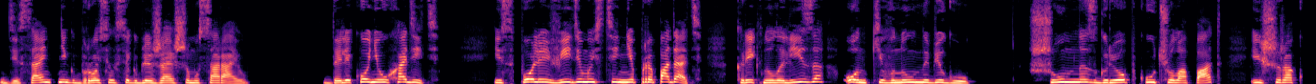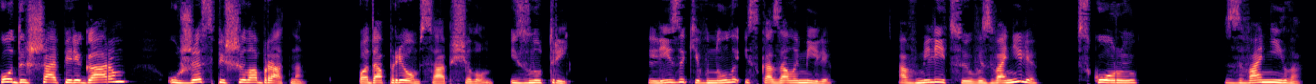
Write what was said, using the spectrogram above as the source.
Десантник бросился к ближайшему сараю. «Далеко не уходить! Из поля видимости не пропадать!» — крикнула Лиза, он кивнул на бегу. Шумно сгреб кучу лопат и, широко дыша перегаром, уже спешил обратно. «Подопрем», — сообщил он, — «изнутри». Лиза кивнула и сказала Миле. «А в милицию вы звонили?» Скорую. Звонила.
